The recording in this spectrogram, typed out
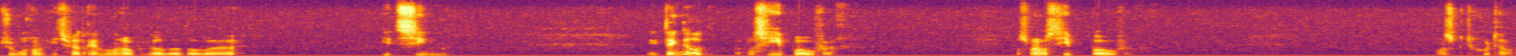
Zoomen gewoon iets verder in, dan hoop ik wel dat we iets zien. Ik denk dat het... Was hierboven? Volgens mij was het hierboven. Als ik het goed had.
